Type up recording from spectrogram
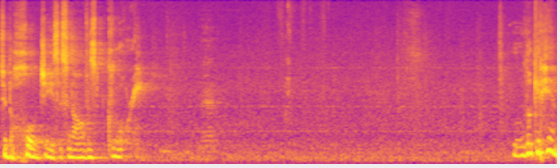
to behold Jesus in all of his glory. Look at him.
